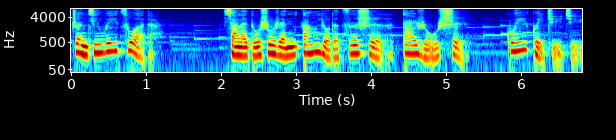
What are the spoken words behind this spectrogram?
正襟危坐的。想来读书人当有的姿势，该如是，规规矩矩。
